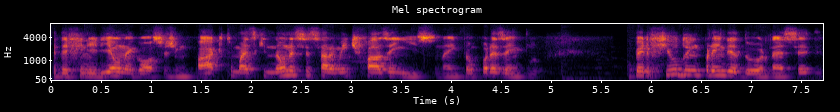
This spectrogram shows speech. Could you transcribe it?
definiriam um negócio de impacto, mas que não necessariamente fazem isso, né? Então, por exemplo, o perfil do empreendedor, né? Ser,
